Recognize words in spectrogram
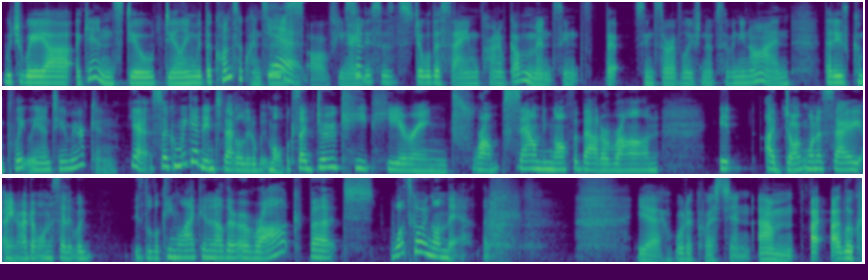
which we are, again, still dealing with the consequences yeah. of. You know, so, this is still the same kind of government since the, since the Revolution of 79 that is completely anti American. Yeah, so can we get into that a little bit more? Because I do keep hearing Trump sounding off about Iran. It, I don't want to say, you know, I don't want to say that we're is looking like another Iraq, but what's going on there? Like, yeah, what a question. Um, I, I look.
